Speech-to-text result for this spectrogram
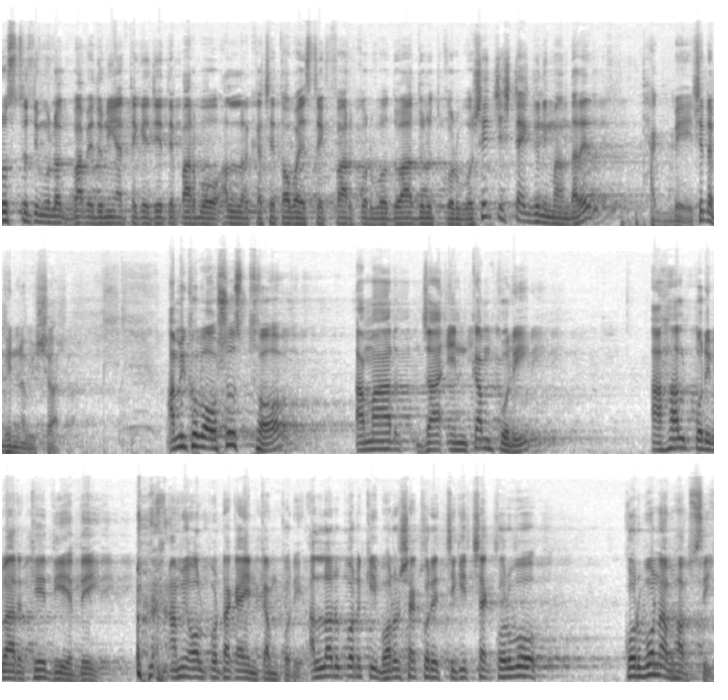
প্রস্তুতিমূলকভাবে দুনিয়া থেকে যেতে পারব, আল্লাহর কাছে তবা ইস্তেকফার করব, দোয়া, দরুদ করব, সেই চেষ্টা একজন ইমানদারের থাকবে, সেটা ভিন্ন বিষয়। আমি খুব অসুস্থ, আমার যা ইনকাম করি, আহাল পরিবারকে দিয়ে দেই। আমি অল্প টাকা ইনকাম করি। আল্লাহর উপর কি ভরসা করে চিকিৎসা করব করব না ভাবছি।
